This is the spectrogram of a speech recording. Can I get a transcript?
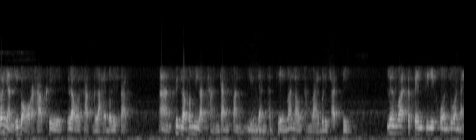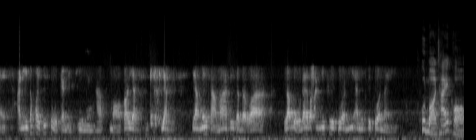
ก็อย่างที่บอกอะครับ คือเราสั่งหลายบริษัท อ่า ซึ่งเราก็มีหลักฐานการสั่งยืนยันชัดเจนว่าเราสั่งหลายบริษัทจริง เรื่องว่าจะเป็นซิลิโคนตัวไหน อันนี้ต้องไปพิสูจน์กันอีกทีหนึ่งครับ หมอก็ยังยังยังไม่สามารถที่จะแบบว่าระบุได้ว่าอันนี้คือตัวนี้อันนี้คือตัวไหน คุณหมอใช้ของ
